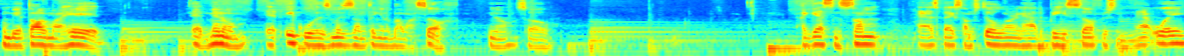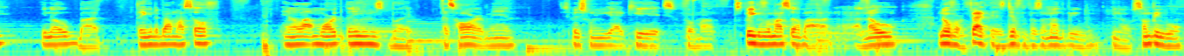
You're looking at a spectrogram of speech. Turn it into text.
gonna be a thought in my head at minimum at equal as much as I'm thinking about myself, you know. So I guess in some aspects I'm still learning how to be selfish in that way, you know, by thinking about myself and a lot more things, but that's hard, man. Especially when you got kids. For my speaking for myself, I I know I know for a fact that it's different for some other people. You know, some people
